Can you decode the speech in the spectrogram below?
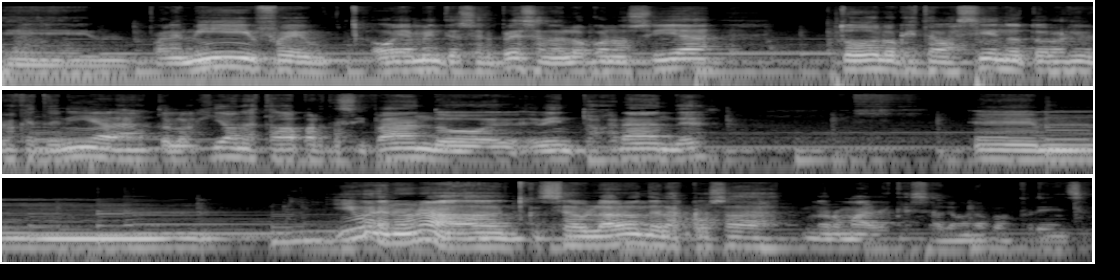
Eh, para mí fue obviamente sorpresa, no lo conocía, todo lo que estaba haciendo, todos los libros que tenía, las antologías donde estaba participando, e, eventos grandes. Em, y bueno, nada, se hablaron de las cosas normales que salen en una conferencia.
